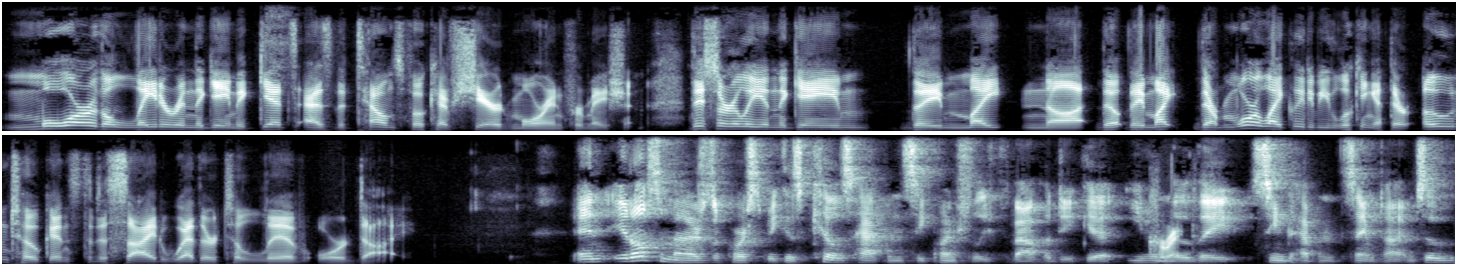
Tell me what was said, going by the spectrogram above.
more the later in the game it gets as the townsfolk have shared more information. This early in the game, they might not. They they might. They're more likely to be looking at their own tokens to decide whether to live or die. And it also matters, of course, because kills happen sequentially for the Al-Hadikhia, even Correct. though they seem to happen at the same time. So,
